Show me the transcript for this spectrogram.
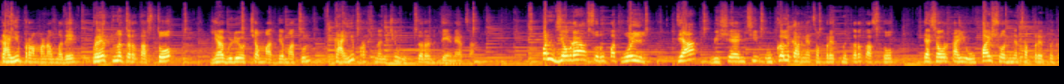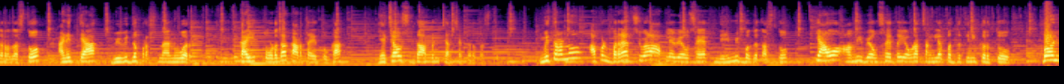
काही प्रमाणामध्ये प्रयत्न करत असतो या व्हिडिओच्या माध्यमातून काही प्रश्नांची उत्तरं देण्याचा. पण जेवढ्या स्वरूपात होईल त्या विषयांची उकल करण्याचा प्रयत्न करत असतो त्याच्यावर काही उपाय शोधण्याचा प्रयत्न करत असतो आणि त्या विविध प्रश्नांवर काही तोडगा काढता येतो का? ह्याच्यावर सुद्धा आपण चर्चा करत असतो. मित्रांनो आपण बऱ्याच वेळा आपल्या व्यवसायात नेहमी बघत असतो की अहो आम्ही व्यवसाय तर एवढा चांगल्या पद्धतीने करतो पण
